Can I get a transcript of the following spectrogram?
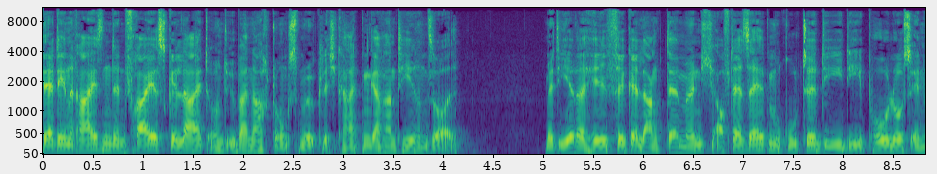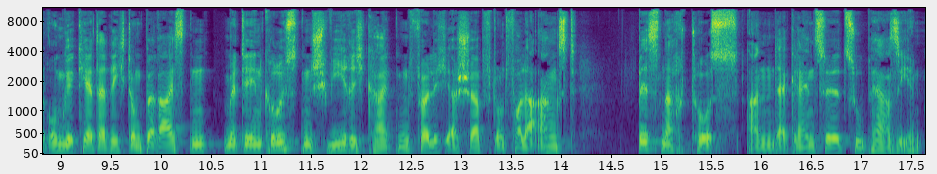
der den Reisenden freies Geleit und Übernachtungsmöglichkeiten garantieren soll. Mit ihrer Hilfe gelangt der Mönch auf derselben Route, die die Polos in umgekehrter Richtung bereisten, mit den größten Schwierigkeiten völlig erschöpft und voller Angst, bis nach Tus an der Grenze zu Persien.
